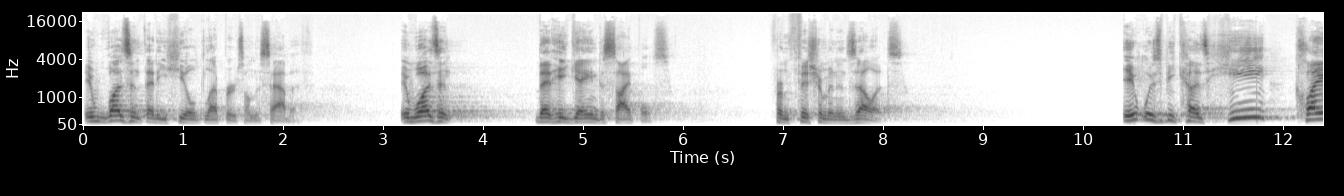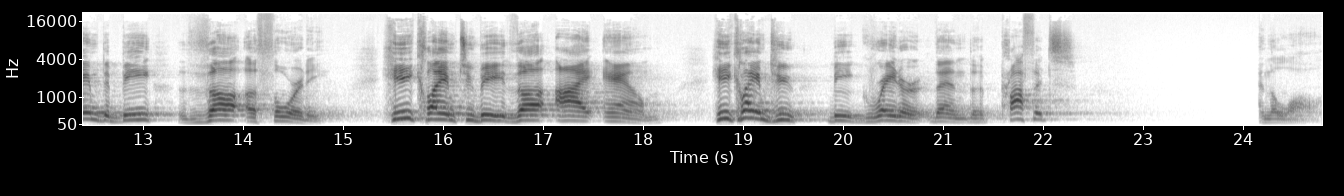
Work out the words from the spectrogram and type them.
It wasn't that he healed lepers on the Sabbath, it wasn't that he gained disciples from fishermen and zealots. It was because he claimed to be the authority. He claimed to be the I am. He claimed to be greater than the prophets and the law.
